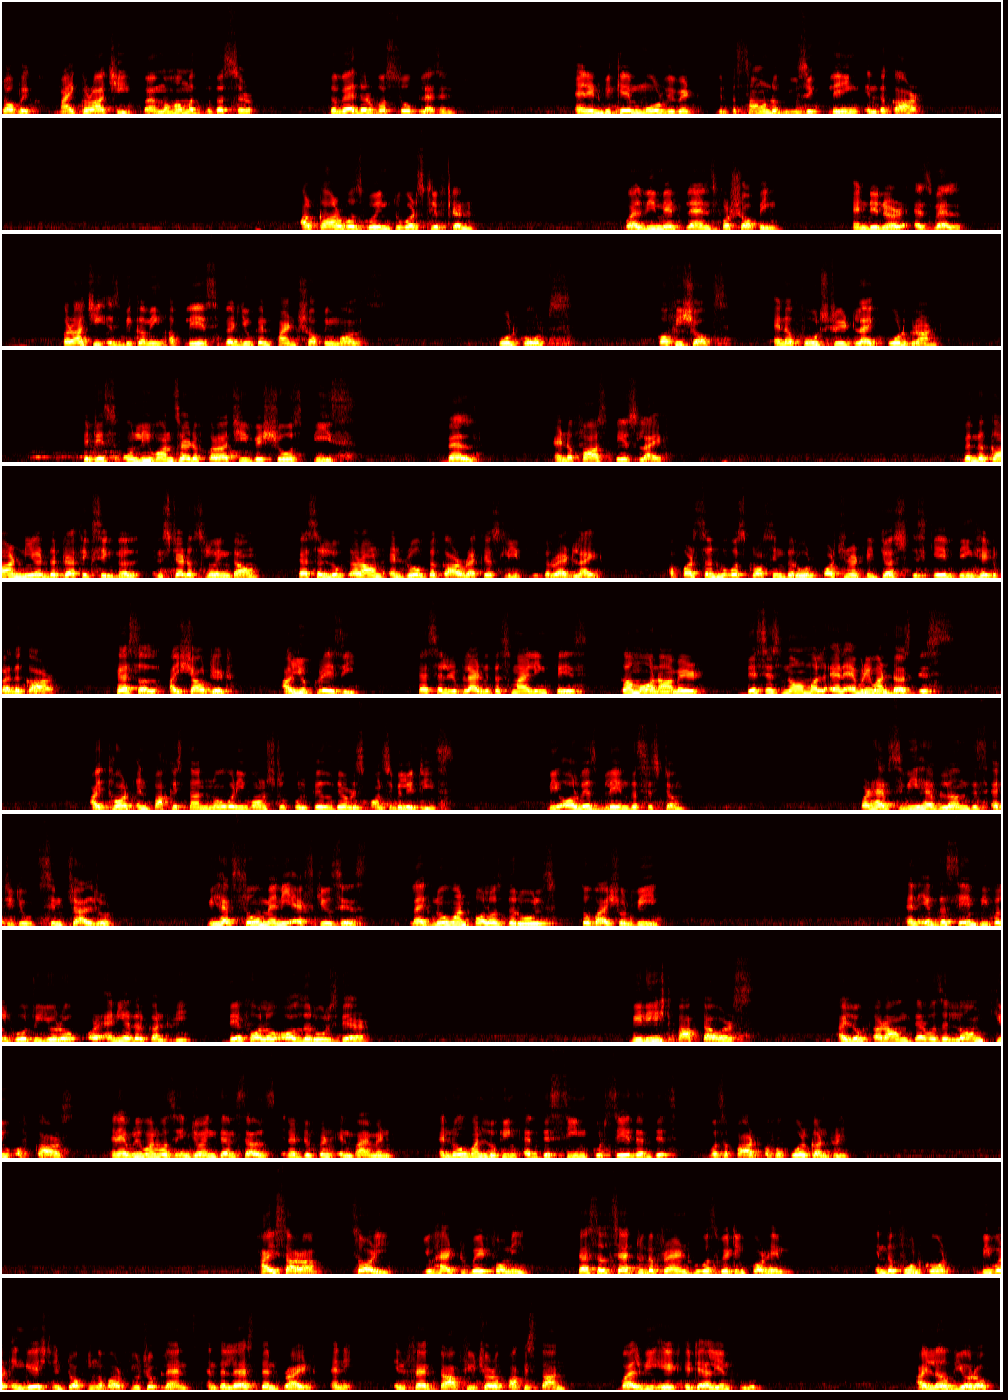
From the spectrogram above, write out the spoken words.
Topic My Karachi by Muhammad Mudassir. The weather was so pleasant, and it became more vivid with the sound of music playing in the car. Our car was going towards Clifton, while we made plans for shopping and dinner as well. Karachi is becoming a place where you can find shopping malls, food courts, coffee shops, and a food street like Port Grand. It is only one side of Karachi which shows peace, wealth, and a fast paced life. When the car neared the traffic signal, instead of slowing down, Faisal looked around and drove the car recklessly through the red light. A person who was crossing the road fortunately just escaped being hit by the car. Faisal, I shouted. Are you crazy? Faisal replied with a smiling face. Come on, Amir. This is normal and everyone does this. I thought in Pakistan nobody wants to fulfill their responsibilities. We always blame the system. Perhaps we have learned this attitude since childhood. We have so many excuses, like no one follows the rules, so why should we? And if the same people go to Europe or any other country, they follow all the rules there. We reached Park Towers. I looked around, there was a long queue of cars, and everyone was enjoying themselves in a different environment, and no one looking at this scene could say that this was a part of a poor country. Hi, Sarah. Sorry, you had to wait for me. Faisal said to the friend who was waiting for him. In the food court, we were engaged in talking about future plans and the less than bright and in fact dark future of Pakistan while we ate Italian food. I love Europe.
